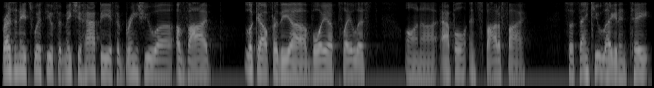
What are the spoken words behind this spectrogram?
resonates with you, if it makes you happy, if it brings you a, a vibe, look out for the uh, Voya playlist on uh, Apple and Spotify. So thank you, Leggett and Tate,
